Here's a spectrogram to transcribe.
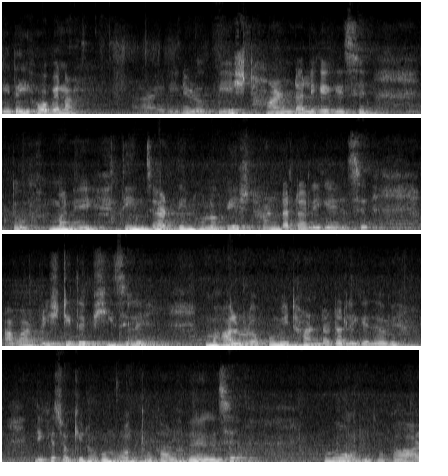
গেলেই হবে না। আর আইরিনেরও বেশ ঠান্ডা লেগে গেছে। তো মানে তিন চার দিন হলো বেশ ঠান্ডাটা লেগে গেছে। আবার বৃষ্টিতে ভিজলে ভালো রকমই ঠান্ডাটা লেগে যাবে। দেখেছ কীরকম অন্ধকার হয়ে গেছে? পুরো অন্ধকার।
